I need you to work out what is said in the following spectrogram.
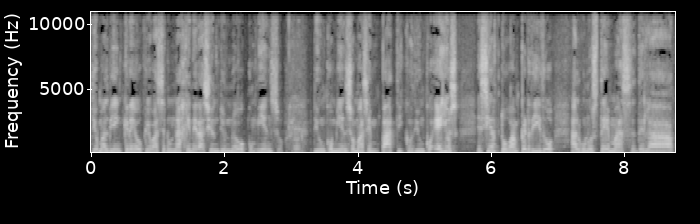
Yo más bien creo que va a ser una generación de un nuevo comienzo, de un comienzo más empático, de un ellos es cierto, han perdido algunos temas de la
